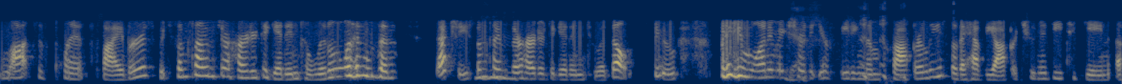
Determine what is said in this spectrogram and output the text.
lots of plant fibers, which sometimes are harder to get into little ones and actually sometimes mm-hmm. they're harder to get into adults too. But you want to make yeah. sure that you're feeding them properly so they have the opportunity to gain a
